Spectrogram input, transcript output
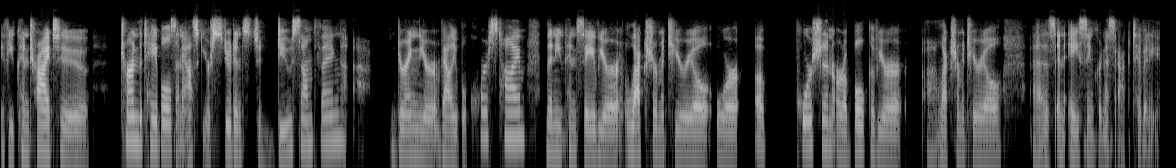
if you can try to turn the tables and ask your students to do something during your valuable course time, then you can save your lecture material or a portion or a bulk of your uh, lecture material as an asynchronous activity.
